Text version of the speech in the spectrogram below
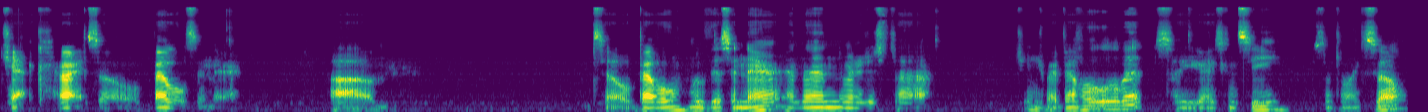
check. Alright, so bevel's in there. Um, so bevel, move this in there, and then I'm going to just uh, change my bevel a little bit so you guys can see something like so.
